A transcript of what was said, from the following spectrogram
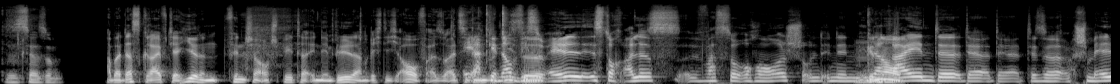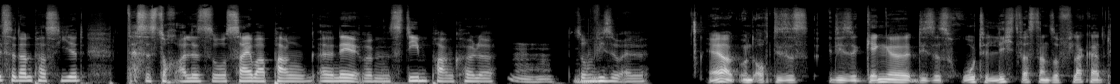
Das ist ja so. Aber das greift ja hier dann Fincher auch später in den Bildern richtig auf. Also als sie Ja, dann so genau, diese, visuell ist doch alles, was so orange und in den Genau. Innereien der, der, der, dieser Schmelze dann passiert, das ist doch alles so Cyberpunk, äh, nee, ähm, Steampunk-Hölle, Mhm. so visuell. ja, und auch dieses, diese Gänge, dieses rote Licht, was dann so flackert,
